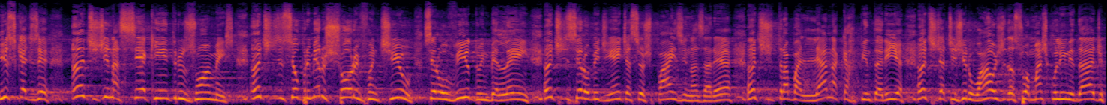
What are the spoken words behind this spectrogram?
Isso quer dizer, antes de nascer aqui entre os homens, antes de seu primeiro choro infantil ser ouvido em Belém, antes de ser obediente a seus pais em Nazaré, antes de trabalhar na carpintaria, antes de atingir o auge da sua masculinidade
